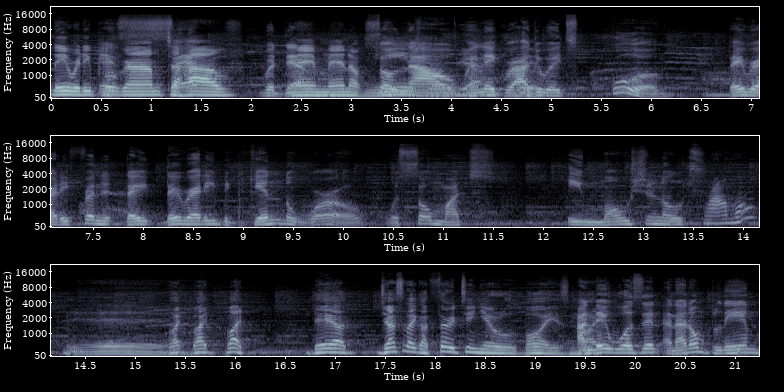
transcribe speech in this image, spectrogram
they already programmed to have with them. man, man of means. so now when they graduate school, they ready finish they they ready begin the world with so much emotional trauma. yeah. But but but they are just like a 13 year old boy is not. and they wasn't and i don't blame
